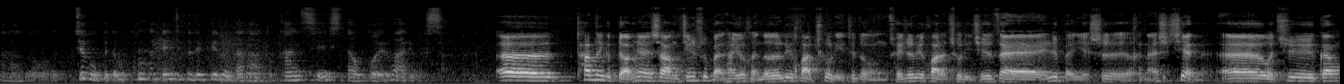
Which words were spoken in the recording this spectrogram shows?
あの中国でもこんな建築できるんだなと感心した覚えはあります。呃，它那个表面上金属板上有很多的绿化处理，这种垂直绿化的处理，其实在日本也是很难实现的。呃，我去刚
